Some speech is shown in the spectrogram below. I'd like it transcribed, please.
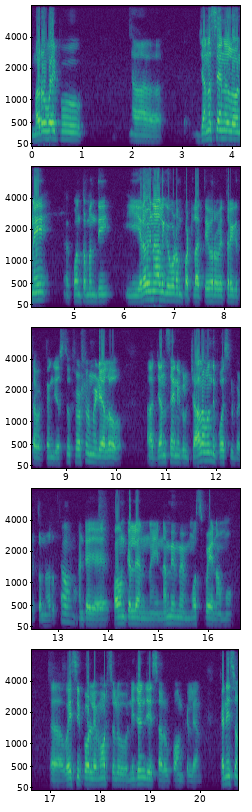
మరోవైపు జనసేనలోనే కొంతమంది ఈ ఇరవై నాలుగు ఇవ్వడం పట్ల తీవ్ర వ్యతిరేకత వ్యక్తం చేస్తూ సోషల్ మీడియాలో జన సైనికులు చాలామంది పోస్టులు పెడుతున్నారు. అంటే పవన్ కళ్యాణ్ని నమ్మి మేము మోసపోయినాము. వైసీపీ వాళ్ళ విమర్శలు నిజం చేశారు పవన్ కళ్యాణ్. కనీసం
